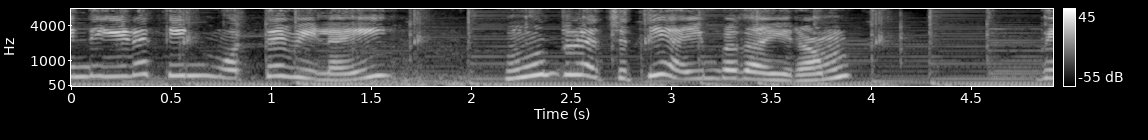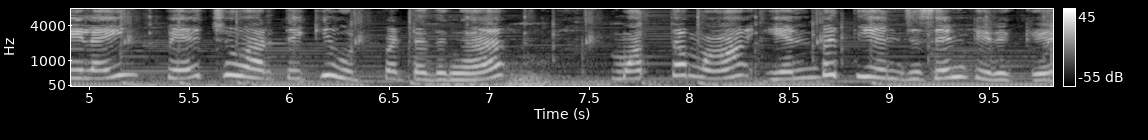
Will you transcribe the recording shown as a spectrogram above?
இந்த இடத்தின் மொத்த விலை மூன்று லட்சத்தி ஐம்பதாயிரம். விலை பேச்சுவார்த்தைக்கு உட்பட்டதுங்க. மொத்தமா எண்பத்தி அஞ்சு சென்ட் இருக்கு.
